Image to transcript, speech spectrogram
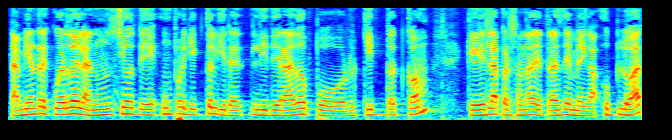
También recuerdo el anuncio de un proyecto liderado por Kit.com, que es la persona detrás de Mega Upload,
